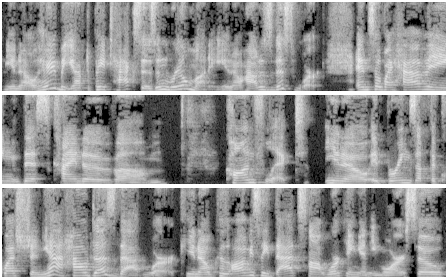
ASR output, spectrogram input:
you know, hey, but you have to pay taxes and real money, you know, how does this work? And so by having this kind of um, conflict you know it brings up the question yeah how does that work? You know because obviously that's not working anymore. So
